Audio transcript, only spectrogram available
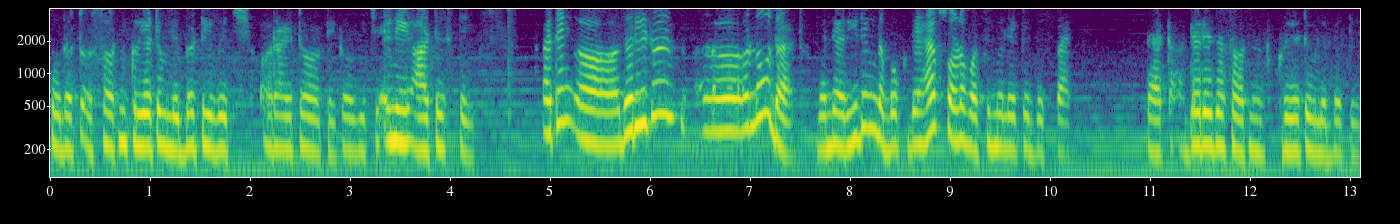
So that a certain creative liberty which a writer takes, or which any artist takes. I think uh, the readers uh, know that when they are reading the book, they have sort of assimilated this fact that there is a certain creative liberty,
